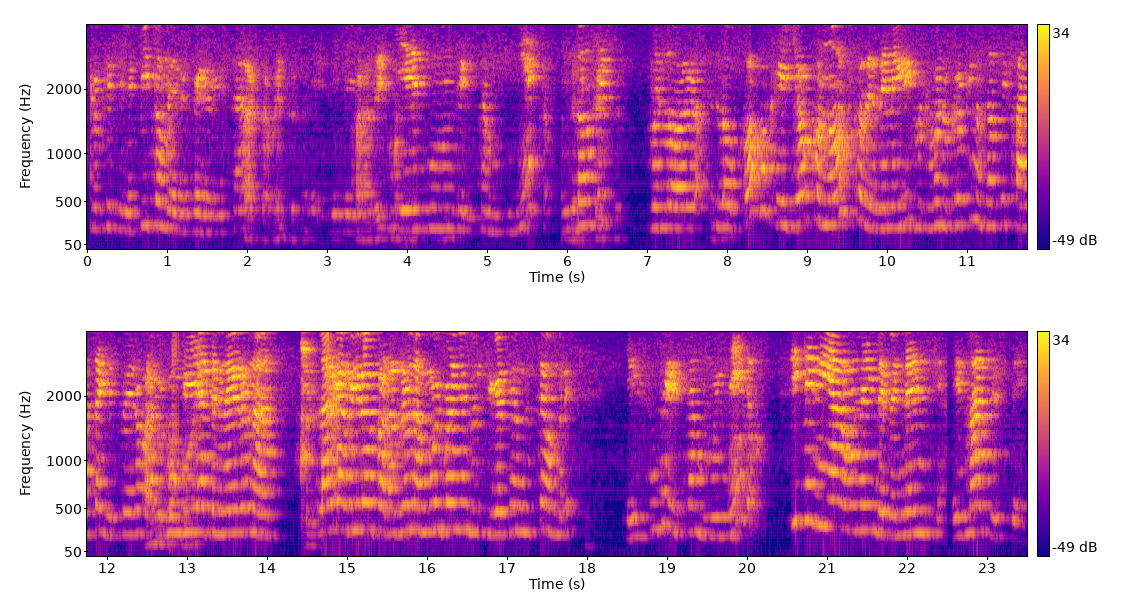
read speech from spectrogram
creo que es el epítome del periodista. Exactamente, paradigma. Y es un periodista muy siniestro. Entonces, pues lo, lo, poco que yo conozco desde Negri, porque bueno, creo que nos hace falta y espero algún día ¿eh? tener una larga vida para hacer una muy buena investigación de este hombre, es un periodista muy negro. Sí tenía una independencia. Es más, este,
